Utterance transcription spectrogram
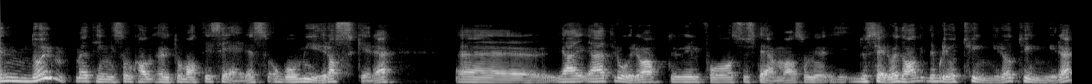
enormt med ting som kan automatiseres og gå mye raskere. Eh, jeg, jeg tror jo at du vil få systemer som Du ser jo i dag, det blir jo tyngre og tyngre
